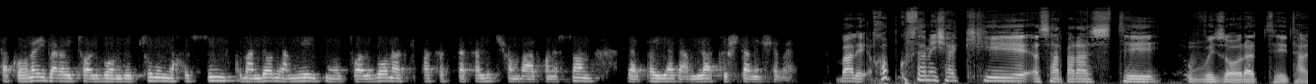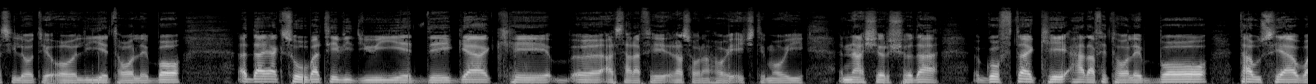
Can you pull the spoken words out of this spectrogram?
تکانه برای طالبان بود. چون نخستین قماندان امنیه طالبان است که پس از تسلطشان به افغانستان در پی یک حمله کشته می شود بله خب گفته میشه که سرپرست وزارت تحصیلات عالی طالبا در یک صحبت ویدیویی دیگه که از طرف رسانه های اجتماعی نشر شده گفته که هدف طالبا توسعه و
